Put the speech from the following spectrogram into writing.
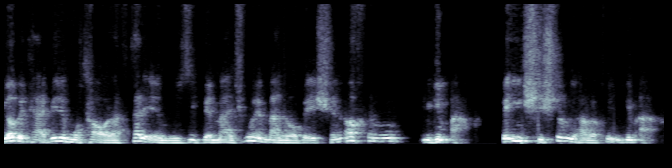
یا به تعبیر متعارفتر امروزی به مجموع منابع شناختمون میگیم عقل به این شیشتا روی هم میگیم عقل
